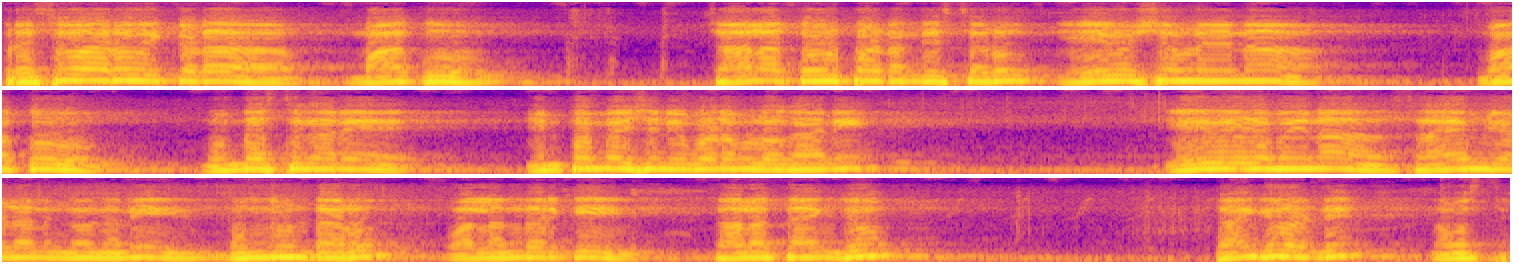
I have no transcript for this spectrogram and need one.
ప్రెస్ వారు ఇక్కడ మాకు చాలా తోడ్పాటు అందిస్తారు. ఏ విషయంలోనైనా మాకు ముందస్తుగానే ఇన్ఫర్మేషన్ ఇవ్వడంలో కానీ ఏ విధమైన సాయం చేయడానికి కానీ ముందుంటారు. వాళ్ళందరికీ చాలా థ్యాంక్ యూ థ్యాంక్ యూ అండి. నమస్తే.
